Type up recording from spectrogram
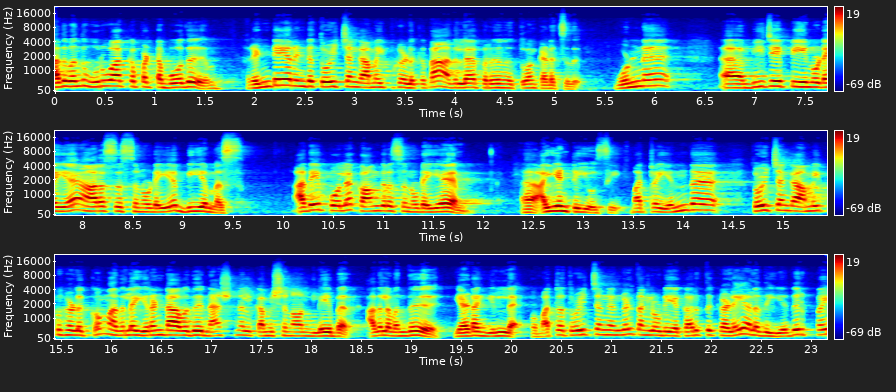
அது வந்து உருவாக்கப்பட்ட போது ரெண்டே ரெண்டு தொழிற்சங்க அமைப்புகளுக்கு தான் அதில் பிரதிநிதித்துவம் கிடச்சிது. ஒன்று பிஜேபியினுடைய ஆர்எஸ்எஸ்னுடைய பிஎம்எஸ் அதே போல் காங்கிரஸினுடைய ஐஎன்டியூசி மற்ற எந்த தொழிற்சங்க அமைப்புகளுக்கும் அதில் இரண்டாவது நேஷனல் கமிஷன் ஆன் லேபர் அதில் வந்து இடம் இல்லை. இப்போ மற்ற தொழிற்சங்கங்கள் தங்களுடைய கருத்துக்களை அல்லது எதிர்ப்பை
